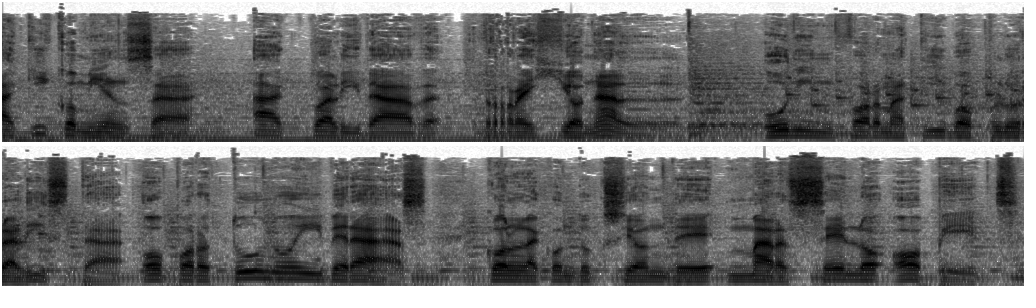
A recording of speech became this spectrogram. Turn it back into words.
Aquí comienza Actualidad Regional, un informativo pluralista, oportuno y veraz, con la conducción de Marcelo Opitz.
